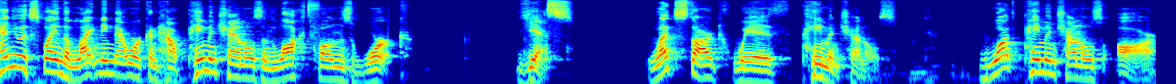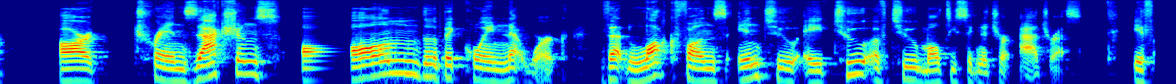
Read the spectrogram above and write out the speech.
can you explain the Lightning Network and how payment channels and locked funds work? Yes. Let's start with payment channels. What payment channels are, are transactions on the Bitcoin network that lock funds into a 2 of 2 multi-signature address. If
